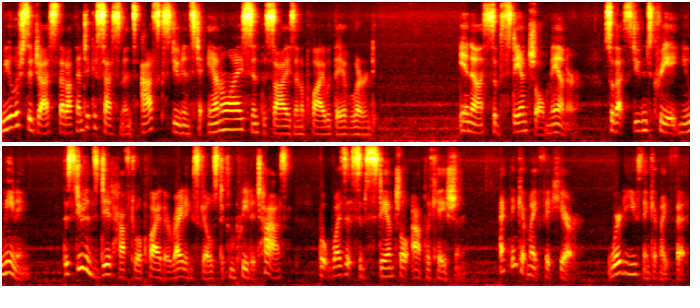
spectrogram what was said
Mueller suggests that authentic assessments ask students to analyze, synthesize, and apply what they have learned in a substantial manner so that students create new meaning. The students did have to apply their writing skills to complete a task, but was it substantial application? I think it might fit here. Where do you think it might fit?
